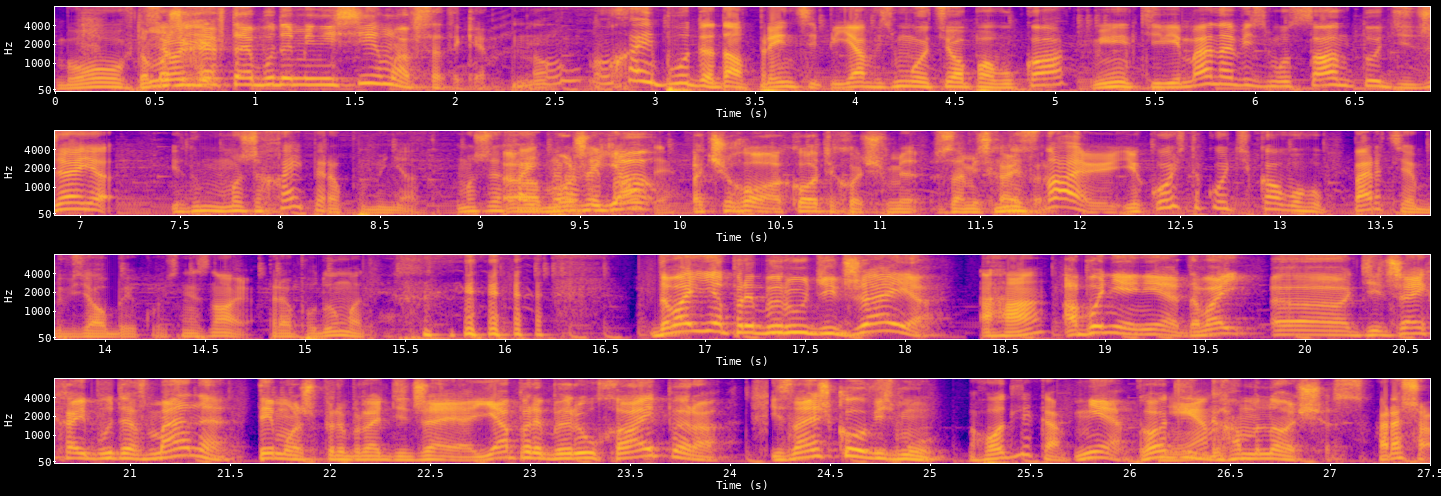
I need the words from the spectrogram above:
Бо в То може є- хай в тебе буде міні-сігма все-таки. Ну, ну хай буде, да, в принципі. Я візьму цього павука, Мівінг TV Мена візьму Санту, діджея. Я думаю, може хайпера поміняти? Може А, хайпера може не я. А чого? А кого ти хочеш мі- замість Не хайпера? знаю, якогось такого цікавого перця я би взяв би якусь, не знаю. Треба подумати. Давай я приберу діджея. Ага. Або ні, ні, давай е, діджей хай буде в мене. Ти можеш прибрати діджея. Я приберу хайпера. І знаєш кого візьму? Годліка? Ні, Годлік Ні. гамно щас. Хорошо,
